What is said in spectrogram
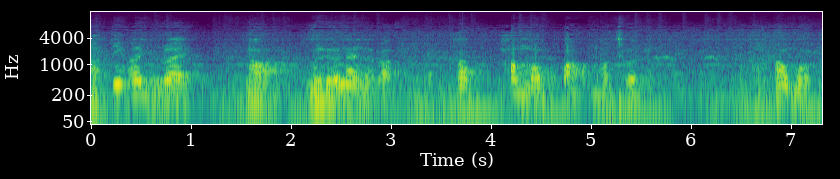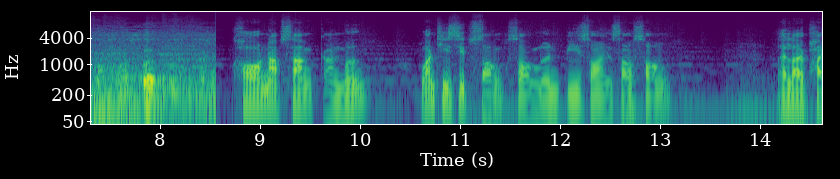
啊，第二有来，那没留来那个，他他没把毛出来，他没把毛出来。 คอนับสร้างการเมือง วันที่ 12 2เดือนปี2022หลายๆไผ่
